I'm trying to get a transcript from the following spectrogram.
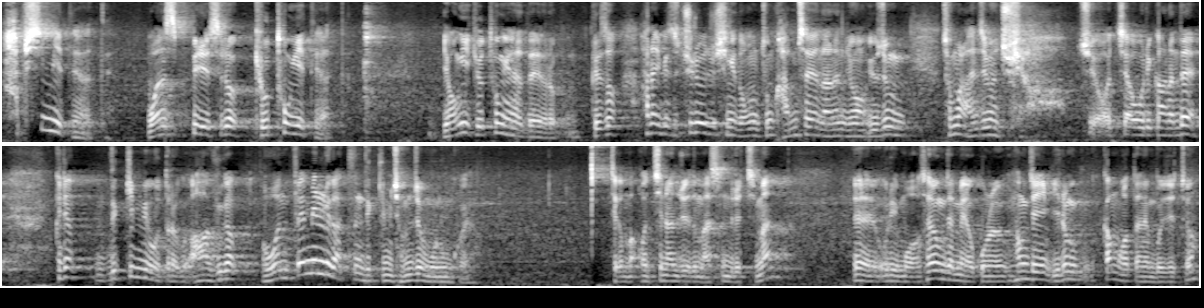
합심이 돼야 돼. 원 스피릿으로 교통이 돼야 돼. 영이 교통해야 돼요, 여러분. 그래서 하나님께서 줄여주신 게 너무 좀 감사해, 나는요. 요즘 정말 앉으면 주여, 주여, 어찌하고 우리가 하는데, 그냥 느낌이 오더라고요. 아, 우리가 원 패밀리 같은 느낌이 점점 오는 거예요. 제가 어, 지난주에도 말씀드렸지만, 예, 우리 뭐 서영자매 오늘 형제님 이름 까먹었다네, 뭐였죠?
